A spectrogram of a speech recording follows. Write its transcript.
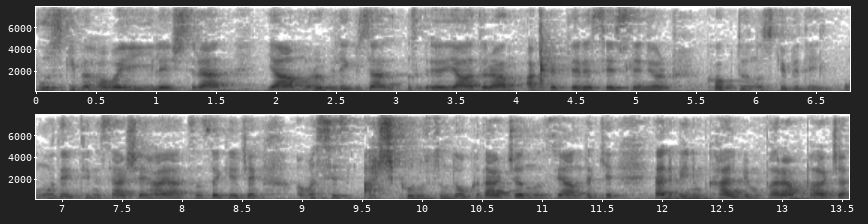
buz gibi havayı iyileştiren, yağmuru bile güzel e, yağdıran akreplere sesleniyorum. Korktuğunuz gibi değil, umut ettiğiniz her şey hayatınıza gelecek. Ama siz aşk konusunda o kadar canınız yandı ki. Yani benim kalbim paramparça.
